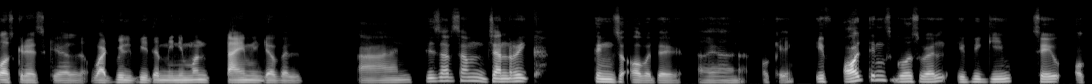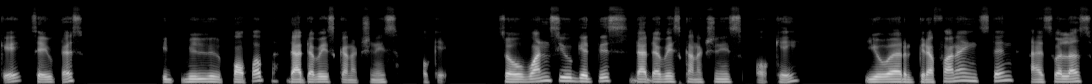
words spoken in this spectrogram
PostgreSQL, what will be the minimum time interval. And these are some generic things over there. Uh, okay. If all things goes well, if we give save okay, save test, it will pop up database connection is okay. So once you get this database connection is okay, your Grafana instance as well as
